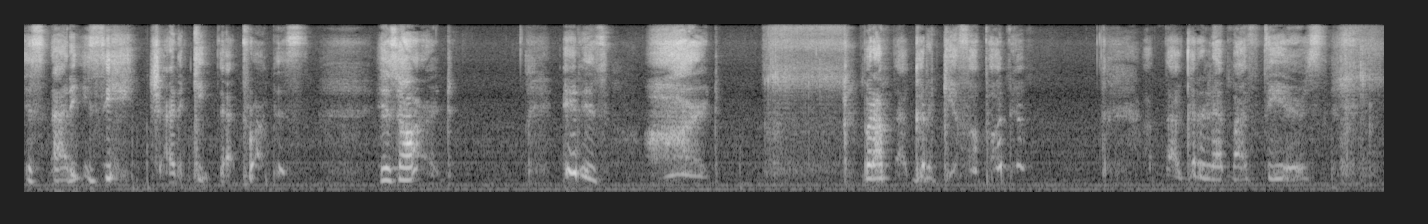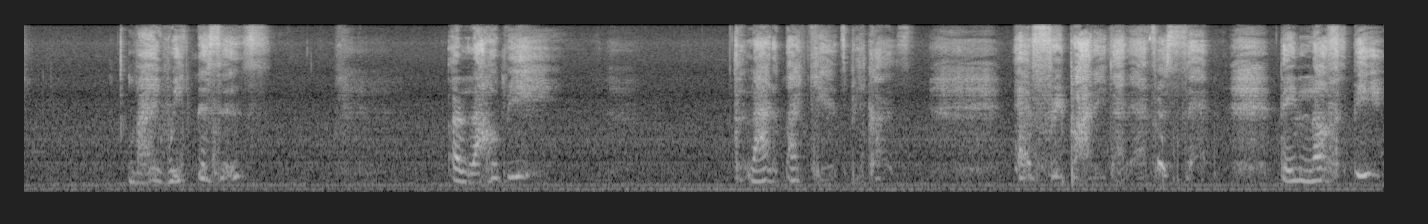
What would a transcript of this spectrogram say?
It's not easy trying to keep that promise. It's hard. It is hard. But I'm not going to give up on them. I'm not going to let my fears, my weaknesses, allow me to lie to my kids because everybody that ever said they loved me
